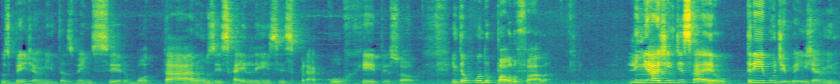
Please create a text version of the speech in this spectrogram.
Os benjamitas venceram, botaram os israelenses para correr, pessoal. Então, quando Paulo fala linhagem de Israel, tribo de Benjamim,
